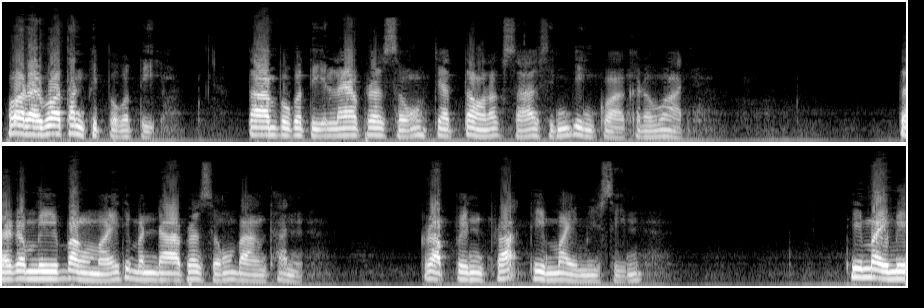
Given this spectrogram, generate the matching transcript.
เพราะอะไรว่าท่านผิดปกติ ตามปกติแล้วพระสงฆ์จะต้องรักษาศีลยิ่งกว่าครวาสแต่ก็มีบ้างไหมที่บรรดาพระสงฆ์บางท่าน กลับเป็นพระที่ไม่มีศีล ที่ไม่มี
